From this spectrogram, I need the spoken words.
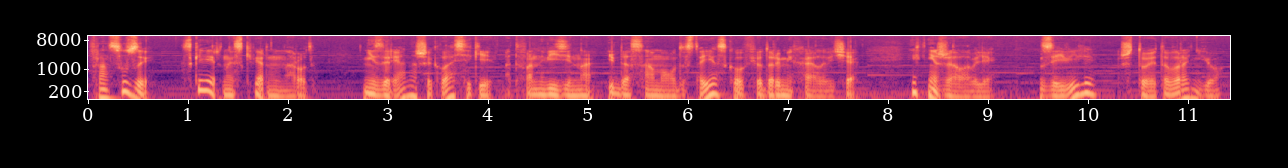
Французы — скверный-скверный народ. Не зря наши классики от Фанвизина и до самого Достоевского Федора Михайловича их не жаловали. Заявили, что это вранье —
